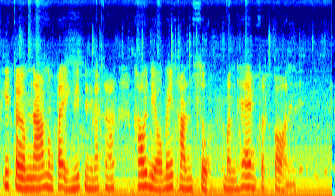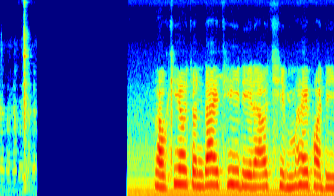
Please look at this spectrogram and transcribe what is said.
พี่เติมน้ำลงไปอีกนิดนึงนะคะข้าวเหนียวไม่ทันสุกมันแห้งซะก่อน เราเคี่ยวจนได้ที่ดีแล้วชิมให้พอดี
